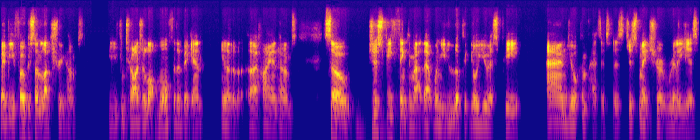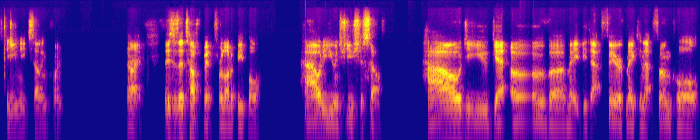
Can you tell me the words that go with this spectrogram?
maybe you focus on luxury homes. You can charge a lot more for the big end, you know, the uh, high end homes. So just be thinking about that when you look at your USP and your competitors. Just make sure it really is a unique selling point. All right, this is a tough bit for a lot of people. How do you introduce yourself? How do you get over maybe that fear of making that phone call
